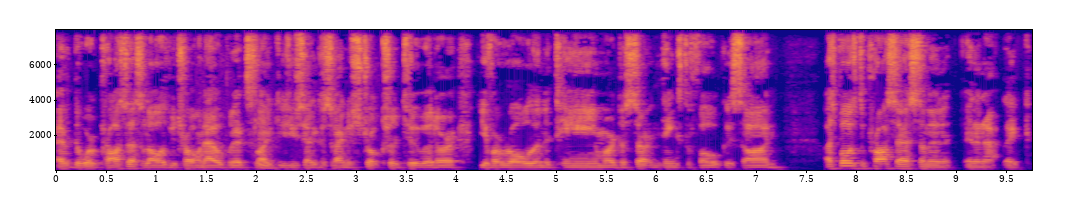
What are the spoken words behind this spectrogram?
uh, the word process will always be thrown out, but it's like mm. as you said, just kind of structure to it, or you have a role in a team, or there's certain things to focus on. I suppose the process in an, in an like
